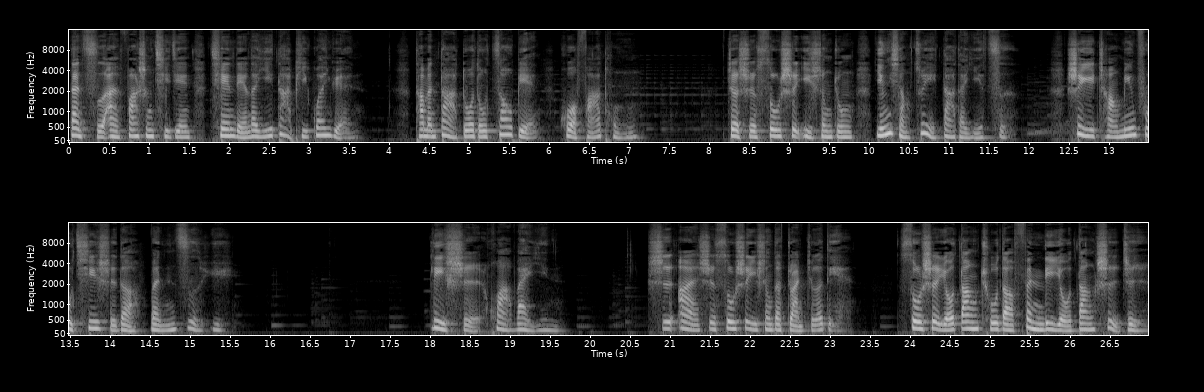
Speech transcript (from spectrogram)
但此案发生期间牵连了一大批官员，他们大多都遭贬或罚铜。这是苏轼一生中影响最大的一次。是一场名副其实的文字狱。历史话外音：诗案是苏轼一生的转折点。苏轼由当初的奋力有当世志、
